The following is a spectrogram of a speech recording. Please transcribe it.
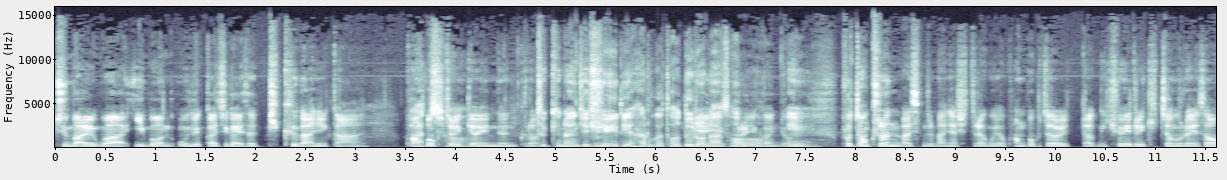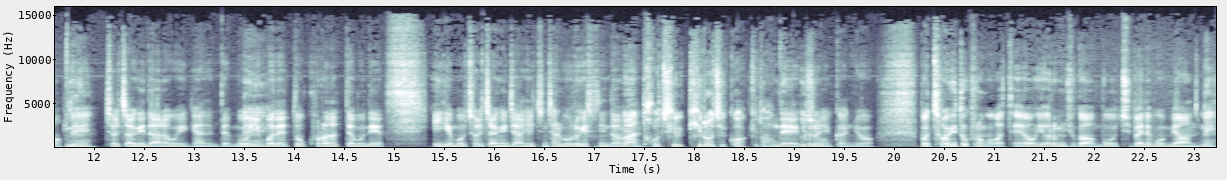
주말과 이번 오늘까지가 해서 피크가 아닐까. 광복절 맞죠. 껴있는 그런 특히나 이제 휴일이 하루가 더 늘어나서 네, 그러니까요. 예, 보통 그런 말씀들 많이 하시더라고요. 광복절 딱 휴일을 기점으로 해서 네, 절정이다라고 얘기하는데 뭐 네. 이번에 또 코로나 때문에 이게 뭐 절정인지 아닐지는 잘 모르겠습니다만 더 길- 길어질 것 같기도 하고 네, 그죠? 그러니까요. 뭐 저희도 그런 것 같아요. 여름 휴가 뭐 주변에 보면 네,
